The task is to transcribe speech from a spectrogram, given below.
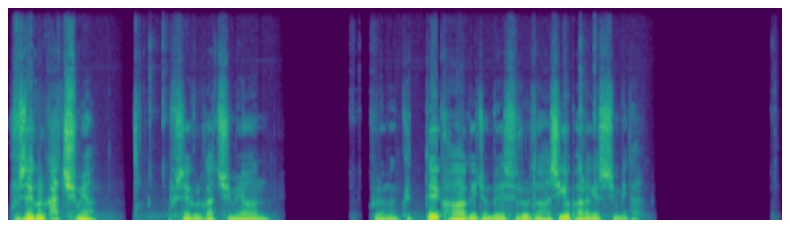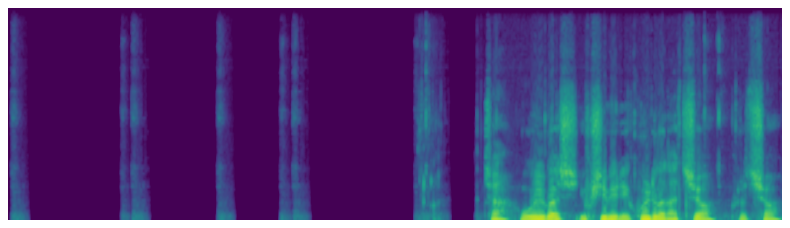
구색을 갖추면 구색을 갖추면 그러면 그때 강하게 좀 매수를 더 하시길 바라겠습니다. 자, 5일과 60일이 골드가 났죠? 그렇죠?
